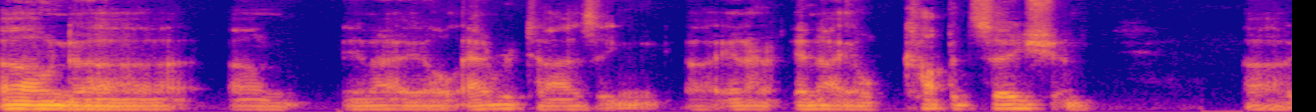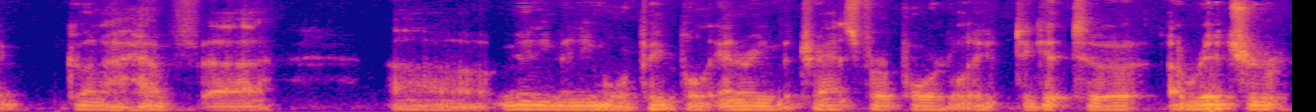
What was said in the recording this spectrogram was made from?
on uh, on NIL advertising uh, and our NIL compensation uh, going to have uh, uh, many, many more people entering the transfer portal to get to a, a richer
